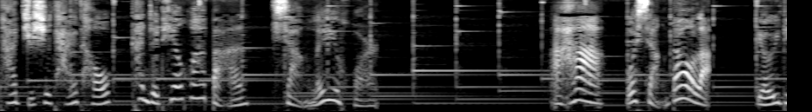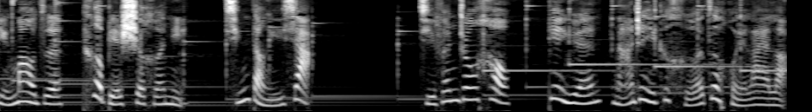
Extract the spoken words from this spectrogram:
他只是抬头看着天花板，想了一会儿。啊哈，我想到了。有一顶帽子特别适合你，请等一下。几分钟后，店员拿着一个盒子回来了。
